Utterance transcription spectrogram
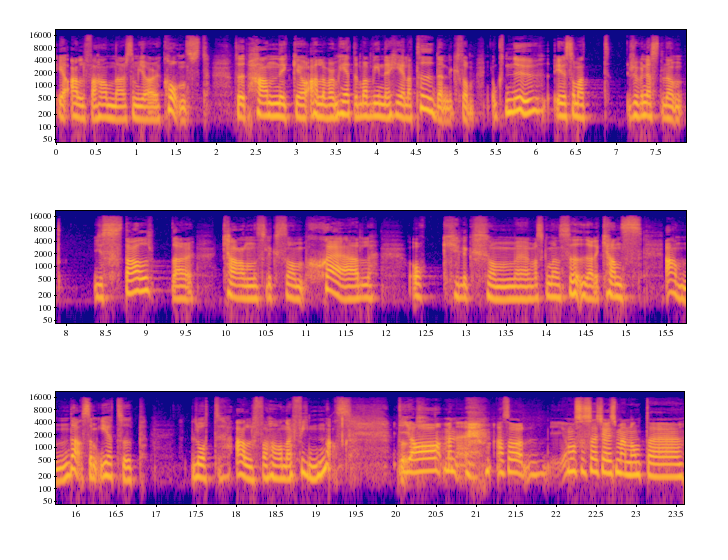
är alfahannar som gör konst. Typ Hannike och alla vad de heter, man vinner hela tiden liksom. Och nu är det som att Ruben Östlund gestaltar Kans liksom själ och liksom, eh, vad ska man säga, Kans anda som är typ låt alfahanar finnas. Typ. Ja, men alltså jag måste säga att jag liksom ändå inte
